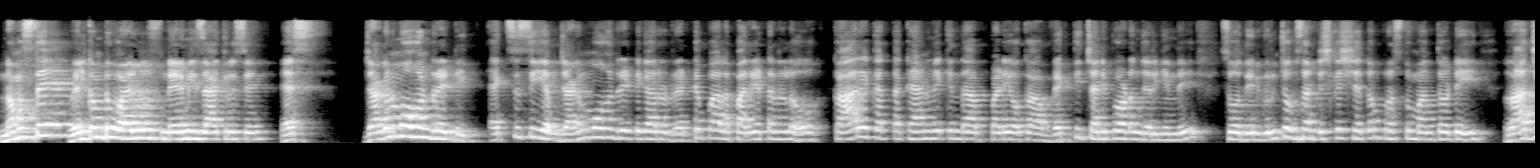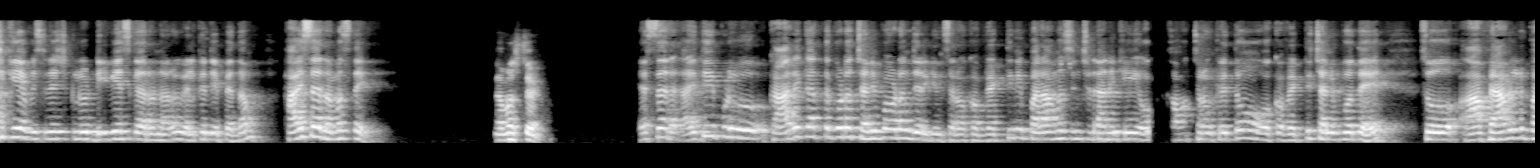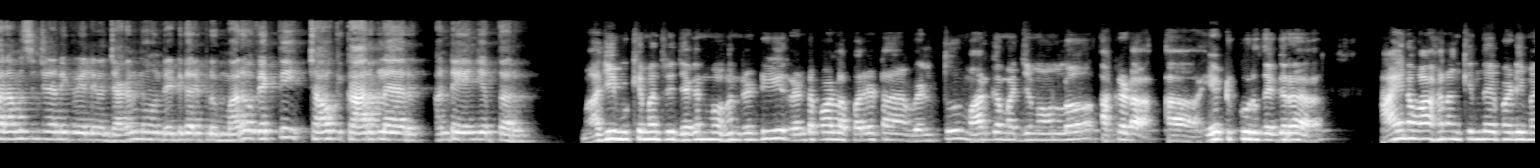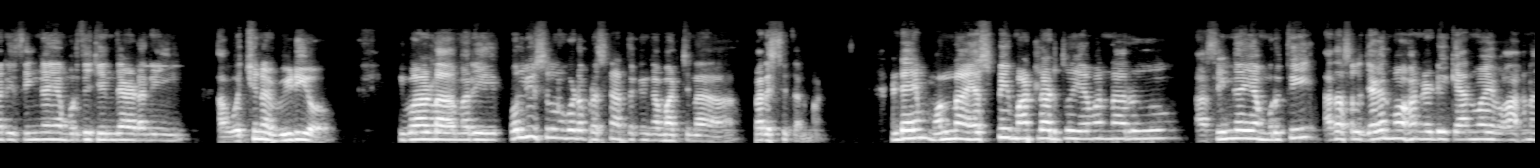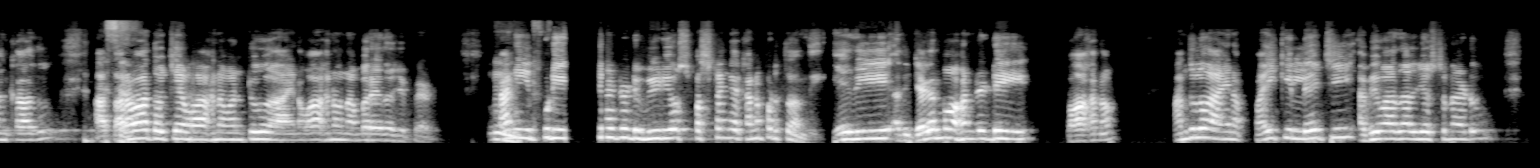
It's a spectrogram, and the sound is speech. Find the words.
నమస్తే welcome to wild నేను మీ Zakir Hussain S Jaganmohan Reddy ex CM Jaganmohan Reddy గారు రెట్టపాల పర్యటనలో కార్యకర్త క్యాన్వే కింద పడి ఒక వ్యక్తి చనిపోవడం జరిగింది. సో దీని గురించి ఒకసారి డిస్కస్ చేద్దాం. ప్రస్తుతం మనతోటి రాజకీయ విశ్లేషకులు డివిఎస్ గారు ఉన్నారు. వెల్కమ్ చెప్పేద్దాం. హాయ్ సార్ నమస్తే. నమస్తే. ఎస్ సార్ అయితే ఇప్పుడు కార్యకర్త కూడా చనిపోవడం జరిగింది సార్. ఒక వ్యక్తిని పరామర్శించడానికి ఒక సంవత్సరం క్రితం ఒక వ్యక్తి చనిపోతే సో ఆ ఫ్యామిలీని పరామర్శించడానికి వెళ్ళిన జగన్మోహన్ రెడ్డి గారు ఇప్పుడు మరో వ్యక్తి చావుకి కారుకులయ్యారు అంటే ఏం చెప్తారు? మాజీ ముఖ్యమంత్రి జగన్మోహన్ రెడ్డి రెండపాళ్ళ పర్యటన వెళ్తూ మార్గ మధ్యమంలో అక్కడ ఆ ఏటుకూరు దగ్గర ఆయన వాహనం కిందే పడి మరి సింగయ్య మృతి చెందాడని ఆ వచ్చిన వీడియో ఇవాళ మరి పోలీసులను కూడా ప్రశ్నార్థకంగా మార్చిన పరిస్థితి అన్నమాట. అంటే మొన్న ఎస్పీ మాట్లాడుతూ ఏమన్నారు? ఆ సింగయ్య మృతి అది అసలు జగన్మోహన్ రెడ్డి క్యాన్వాయ్ వాహనం కాదు. ఆ. తర్వాత వచ్చే వాహనం అంటూ ఆయన వాహనం నంబర్ ఏదో చెప్పాడు. కానీ ఇప్పుడు ఇచ్చినటువంటి వీడియో స్పష్టంగా కనపడుతోంది. ఏది? అది జగన్మోహన్ రెడ్డి వాహనం. అందులో ఆయన పైకి లేచి అభివాదాలు చేస్తున్నాడు.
